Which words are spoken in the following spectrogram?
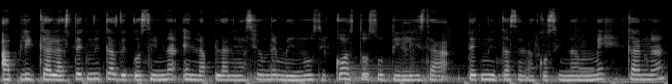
aplica las técnicas de cocina en la planeación de menús y costos, utiliza técnicas en la cocina mexicana,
